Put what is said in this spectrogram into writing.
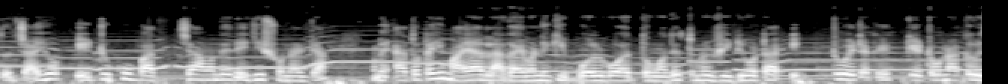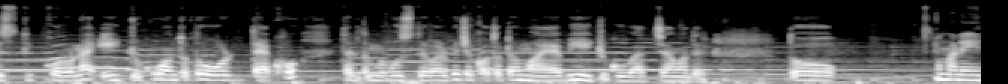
তো যাই হোক, এইটুকু বাচ্চা আমাদের এই যে সোনাটা মানে এতটাই মায়া লাগায় মানে কি বলব আর তোমাদের, তোমরা ভিডিওটা একটু এটাকে কেটো না, কেউ স্কিপ করো না। এইটুকু অন্তত ওর দেখো, তাহলে তোমরা বুঝতে পারবে যে কতটা মায়াবি এইটুকু বাচ্চা আমাদের। তো মানে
